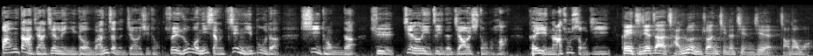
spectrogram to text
帮大家建立一个完整的交易系统。所以，如果你想进一步的系统的去建立自己的交易系统的话，可以拿出手机，可以直接在缠论专辑的简介找到我。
